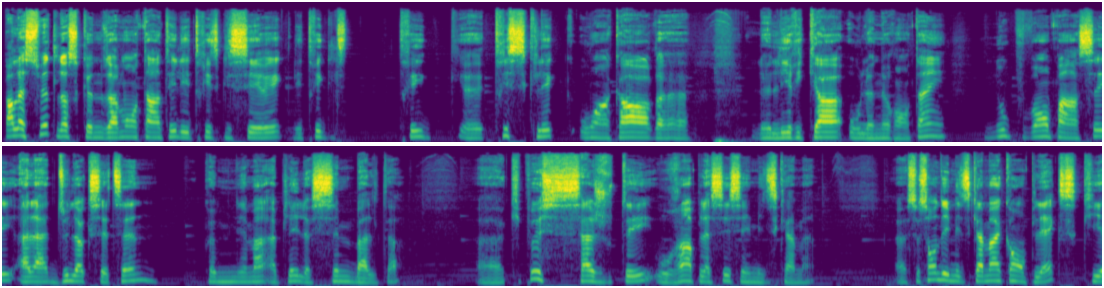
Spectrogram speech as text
Par la suite, lorsque nous avons tenté les triglycériques, les euh, tricycliques ou encore euh, le Lyrica ou le Neurontin, nous pouvons penser à la duloxétine, communément appelée le Cymbalta, euh, qui peut s'ajouter ou remplacer ces médicaments. Euh, ce sont des médicaments complexes qui,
